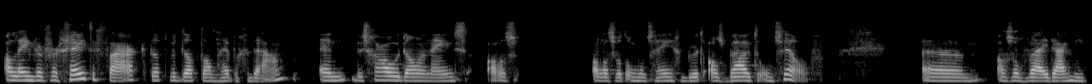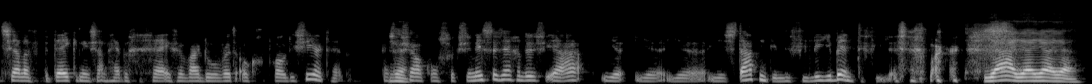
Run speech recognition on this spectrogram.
alleen we vergeten vaak dat we dat dan hebben gedaan. En beschouwen dan ineens alles, alles wat om ons heen gebeurt als buiten onszelf. Um, alsof wij daar niet zelf betekenis aan hebben gegeven, waardoor we het ook geproduceerd hebben. En sociaal constructionisten zeggen dus, ja, je, je, je, je staat niet in de file, je bent de file, zeg maar. Ja, ja, ja, ja.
